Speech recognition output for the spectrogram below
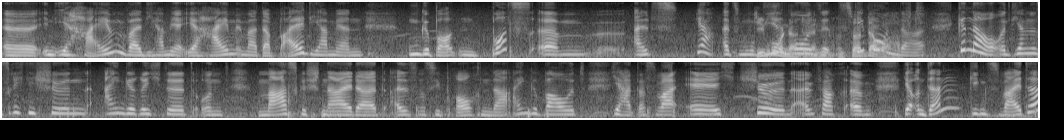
äh, in ihr Heim, weil die haben ja ihr Heim immer dabei. Die haben ja einen umgebauten Bus ähm, als ja als mobilen wohnen Wohnsitz. und zwar die wohnen dauerhaft. da. Genau, und die haben das richtig schön eingerichtet und maßgeschneidert, alles, was sie brauchen, da eingebaut. Ja, das war echt schön. Einfach, ähm, ja, und dann ging es weiter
